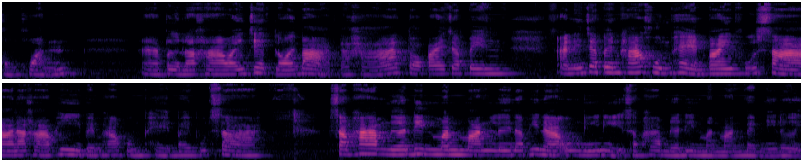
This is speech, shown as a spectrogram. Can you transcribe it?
ของขวัญอ่าเปิดราคาไว้เจ็ดร้อยบาทนะคะ ต่อไปจะเป็นอันนี้จะเป็นพระขุนแผนใบพุทรานะคะ พี่เป็นพระขุนแผนใบพุทราสภาพเนื้อดินมันๆเลยนะพี่นะองค์นี้นี่สภาพเนื้อดินมันๆแบบนี้เลย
